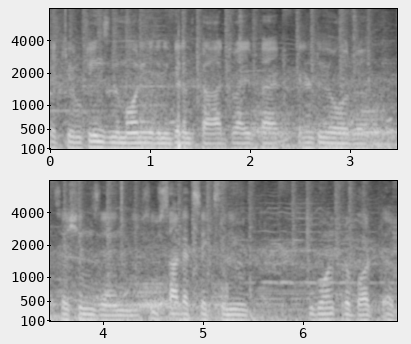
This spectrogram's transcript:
get your routines in the morning and then you get in the car, drive back, get into your uh, sessions and so you start at six and you you go on for about a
